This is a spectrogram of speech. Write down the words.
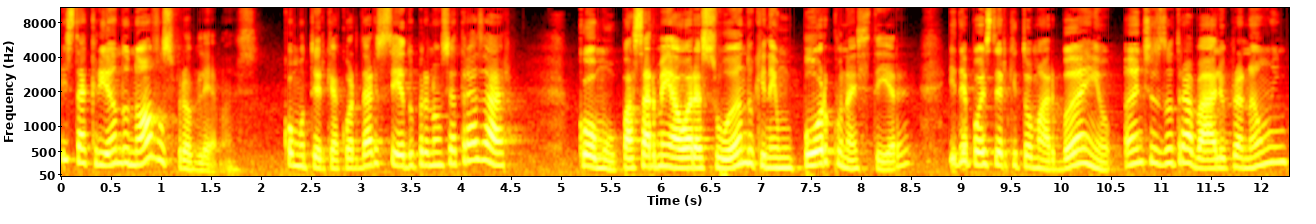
está criando novos problemas, como ter que acordar cedo para não se atrasar como passar meia hora suando que nem um porco na esteira e depois ter que tomar banho antes do trabalho para não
